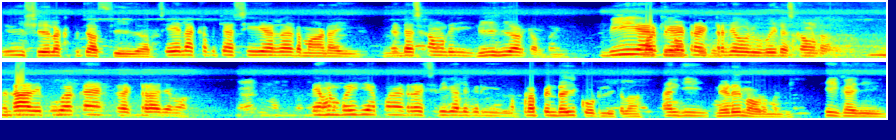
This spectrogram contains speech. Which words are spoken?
ਇਹ 6 ਲੱਖ 85000 6 ਲੱਖ 85000 ਦਾ ਡਿਮਾਂਡ ਆ ਜੀ ਤੇ ਡਿਸਕਾਊਂਟ ਜੀ। 20000 ਕਰ ਦਾਂਗੇ। 20000 ਰੁਪਏ ਟਰੈਕਟਰ 'ਚ ਹੋ ਜੂ ਬਈ ਡਿਸਕਾਊਂਟ ਦਿਖਾ ਦੇ ਪੂਰਾ ਘੈਂਟ ਟਰੈਕਟਰ ਆ ਜਮਾ। ਤੇ ਹੁਣ ਬਾਈ ਜੀ ਆਪਾਂ ਐਡਰੈਸ ਦੀ ਗੱਲ ਕਰੀਏ। ਜੀ। ਆਪਣਾ ਪਿੰਡ ਹੈ ਜੀ ਕੋਟਲੀ ਕਲਾਂ। ਹਾਂਜੀ। ਨੇੜੇ ਮੌੜ ਮੰਡੀ। ਠੀਕ ਹੈ ਜੀ।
